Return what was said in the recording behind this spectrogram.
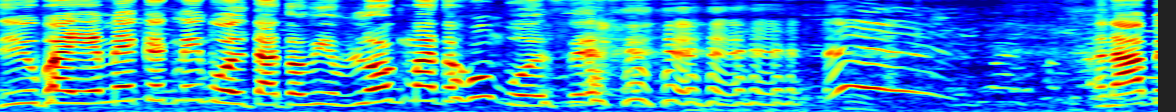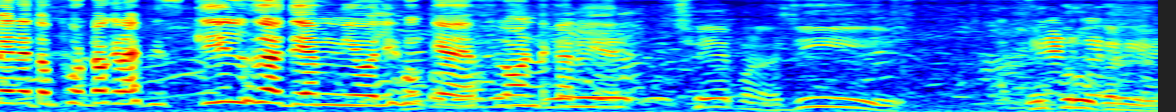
જીવભાઈ એમ એક એક નહીં બોલતા તો વ્લોગમાં તો શું બોલશે? અને આ બેને તો ફોટોગ્રાફી સ્કિલ્સ જ એમની ઓલી શું કે ફ્લોન્ટ કરવી છે. છે પણ હજી ઇમ્પ્રૂવ કરવી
